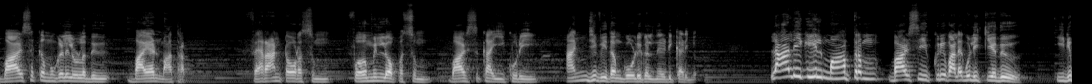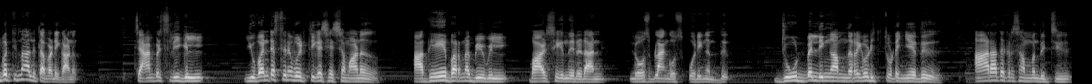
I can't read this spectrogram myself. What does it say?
ബാഴ്സയ്ക്ക് മുകളിലുള്ളത് ബയൺ മാത്രം. ഫെറാൻ ടോറസും ഫെർമിൻ ലോപ്പസും ബാഴ്സക്കായി ഇക്കുറി അഞ്ച് വീതം ഗോളുകൾ നേടിക്കഴിഞ്ഞു. ലാലിഗയിൽ മാത്രം ബാഴ്സ ഇക്കുറി വലകുലിക്കിയത് ഇരുപത്തിനാല് തവണയാണ്. ചാമ്പ്യൻസ് ലീഗിൽ യുവന്റസിനെ വീഴ്ത്തിയ ശേഷമാണ് അതേ ബർണബ്യൂവിൽ ബാഴ്സയെ നേരിടാൻ ലോസ് ബ്ലാങ്കോസ് ഒരുങ്ങുന്നത്. ജൂഡ് ബെല്ലിങ്ങാം നിറയൊടിച്ചു തുടങ്ങിയത് ആരാധകരെ സംബന്ധിച്ച്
